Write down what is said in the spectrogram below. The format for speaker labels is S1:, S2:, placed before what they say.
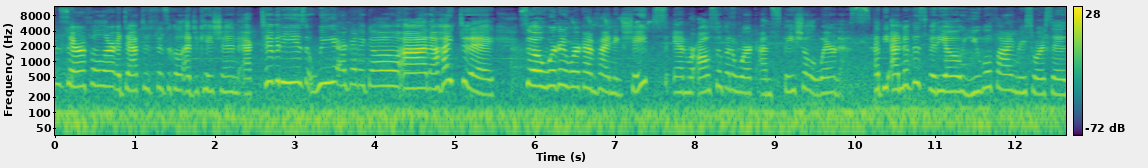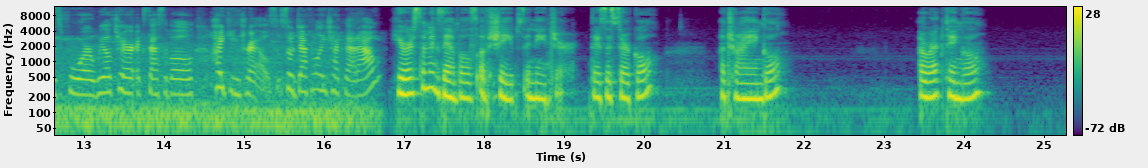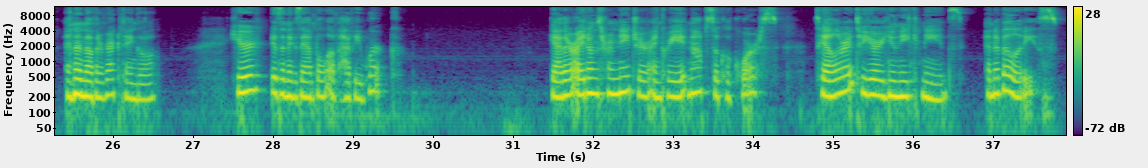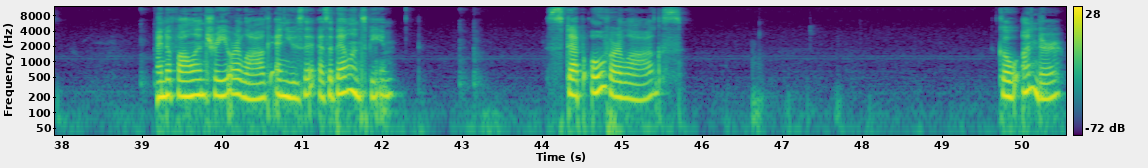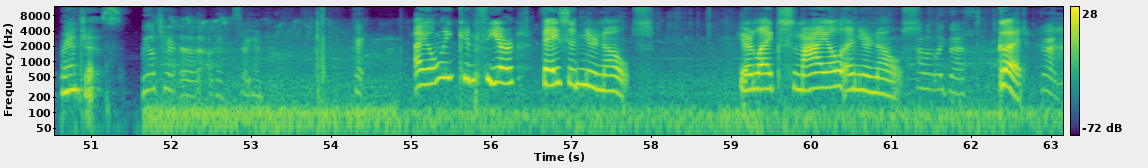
S1: on Sarah Fuller Adaptive Physical Education Activities. We are going to go on a hike today. So we're going to work on finding shapes and we're also going to work on spatial awareness. At the end of this video, you will find resources for wheelchair accessible hiking trails. So definitely check that out.
S2: Here are some examples of shapes in nature. There's a circle, a triangle, a rectangle, and another rectangle. Here is an example of heavy work. Gather items from nature and create an obstacle course. Tailor it to your unique needs and abilities. Find a fallen tree or log and use it as a balance beam. Step over logs. Go under branches.
S1: Wheelchair, uh, okay, start again. Okay,
S3: I only can see your face and your nose. Your like smile and your nose.
S1: how about like this?
S3: Good.
S1: Good.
